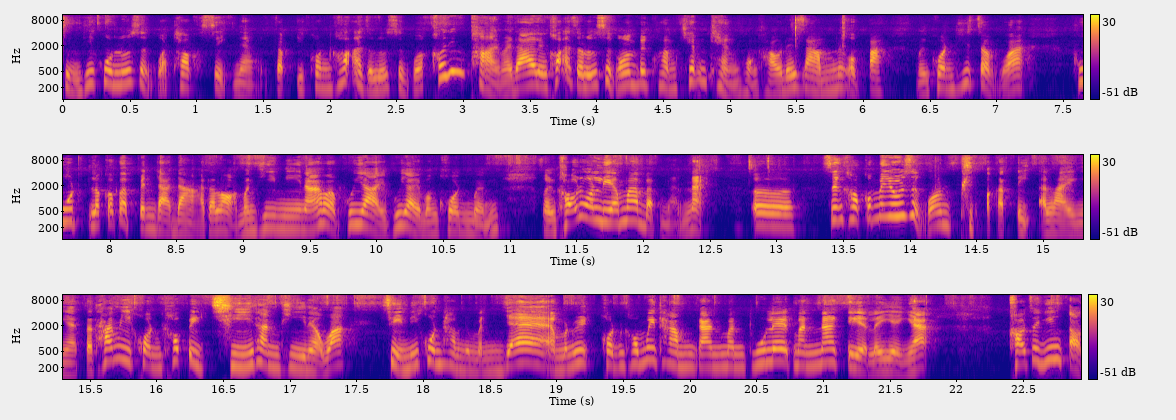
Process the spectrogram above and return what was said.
สิ่งที่คุณรู้สึกว่า toxic เนี่ยกับอีกคนเขาอาจจะรู้สึกว่าเขายังผ่านมาได้เลยเขาอาจจะรู้สึกว่ามันเป็นความเข้มแข็งของเขาได้ซ้ำนึกออกปะเหมือนคนที่แบบว่าพูดแล้วก็แบบเป็นด่าๆตลอดบางทีมีนะแบบผู้ใหญ่ผู้ใหญ่บางคนเหมือนเหมือนเขาโดนเลี้ยงมาแบบนั้นน่ะเออซึ่งเขาก็ไม่รู้สึกว่ามันผิดปกติอะไรเงี้ยแต่ถ้ามีคนเข้าไปชี้ทันทีเนี่ยว่า สิ่งที่คุณทำเนี่ยมันแย่ มันคนเขาไม่ทำกันมันทุเรศมันน่าเกลียดอะไรอย่างเงี้ยเขาจะยิ่งต่อ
